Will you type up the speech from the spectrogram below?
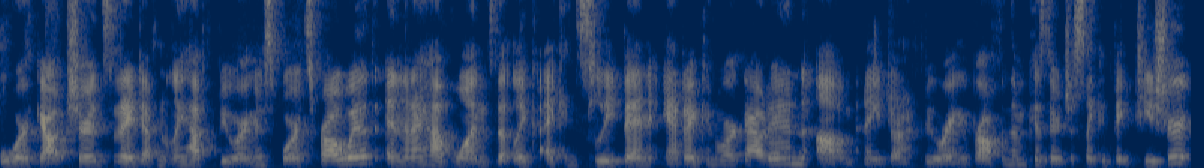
workout shirts that I definitely have to be wearing a sports bra with and then I have ones that like I can sleep in and I can work out in um, and I don't have to be wearing a bra for them because they're just like a big t-shirt.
